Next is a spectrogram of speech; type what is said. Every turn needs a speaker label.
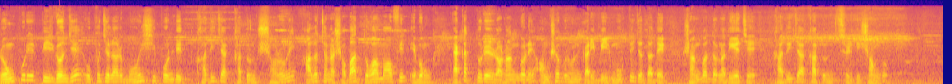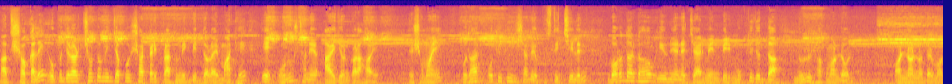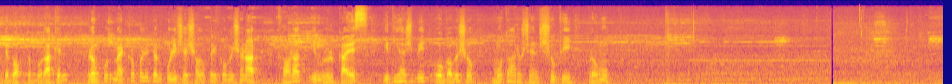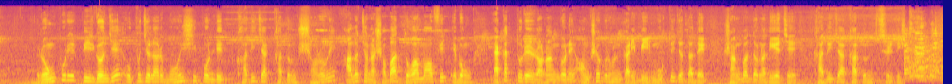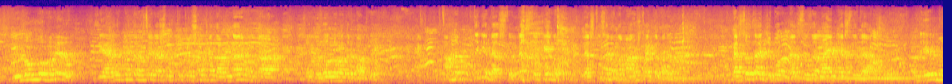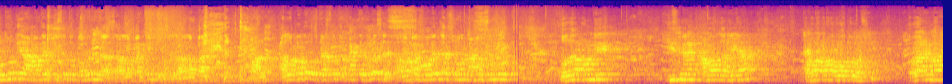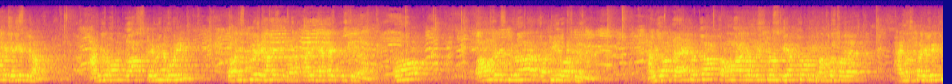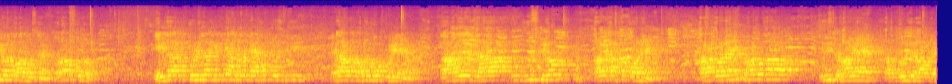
Speaker 1: রংপুরের পীরগঞ্জে উপজেলার মহিষী পণ্ডিত খাদিজা খাতুন স্মরণে আলোচনা সভা, দোয়া মাহফিল এবং একাত্তরের রণাঙ্গনে অংশগ্রহণকারী বীর মুক্তিযোদ্ধাদের সংবর্ধনা দিয়েছে খাদিজা খাতুন স্মৃতি সংঘ আজ সকালে উপজেলার ছোট মির্জাপুর সরকারি প্রাথমিক বিদ্যালয় মাঠে এ অনুষ্ঠানের আয়োজন করা হয়। এ সময় প্রধান অতিথি হিসাবে উপস্থিত ছিলেন বড়দরগাহ ইউনিয়নের চেয়ারম্যান বীর মুক্তিযোদ্ধা নুরুল হক মণ্ডল। অন্যান্যদের মধ্যে বক্তব্য রাখেন রংপুর মেট্রোপলিটন পুলিশের সহকারী কমিশনার ফরহাদ ইমরুল কায়েস, ইতিহাসবিদ ও গবেষক মোতাহার হোসেন সুফি প্রমুখ। রংপুরের পীরগঞ্জে উপজেলার মহিষী পণ্ডিত খাদিজা খাতুন স্মরণে আলোচনা সভা, দোয়া মাহফিল এবং একাত্তরের রণাঙ্গনে অংশগ্রহণকারী বীর মুক্তিযোদ্ধাদের সংবর্ধনা দিয়েছে খাদিজা খাতুন স্মৃতি
Speaker 2: যে আয়োজনটা হচ্ছে এটা সত্যি প্রশংসা দাবিদার এবং তারা ধন্যবাদের পাত্র। আমরা প্রত্যেকে ব্যস্ত। ব্যস্ত কেন ব্যস্ত ছাড়া তো মানুষ থাকতে পারে না। ব্যস্ততায় জীবন, ব্যস্ততা লাইফ ব্যস্ততায় আনন্দ। এর মধ্য দিয়ে আমাদের কিছু তো করণীয় আছে। আল্লাপাক কি বলছে আল্লাপাক আল্লাপাকও ব্যস্ততা থাকতে বলেছে আল্লাপাক বলেন যে তোমার নামাজ শুনে
Speaker 3: প্রধান পণ্ডিত, কি ছিলেন আমরাও জানি না। এখন আমরা অবগত হচ্ছি তবে আমি ওনাকে দেখেছিলাম। আমি যখন ক্লাস সেভেনে পড়ি তখন স্কুলে এখানে ছিল না খালি একাই স্কুল ছিল কোনো বাউন্ডারি ছিল না টিকে ঘর ছিল আমি যখন ট্রাই করতাম, তখন আগে উনিশশো ছিয়াত্তর কি সত্তর সালে আইনস্থানে ব্যক্তিগত কথা বলছেন ওরাও ছিল এইটা পরিচয় কিন্তু আসলে ব্যাপক পরিস্থিতি, এটা আমরা তখন অনুভব করি নাই আমরা। আমাদের যারা পুরুষ ছিল তারা কাজটা করে নাই। তারা করে নাই হয়তো তারা জিনিসটা ভাবে নাই তারা বলতে লাভ।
